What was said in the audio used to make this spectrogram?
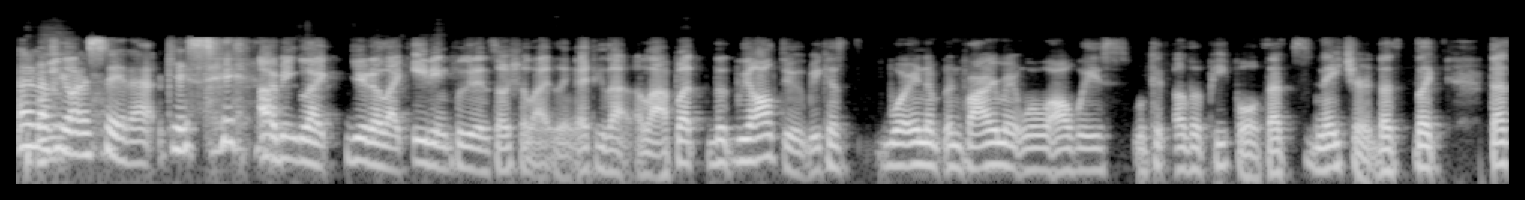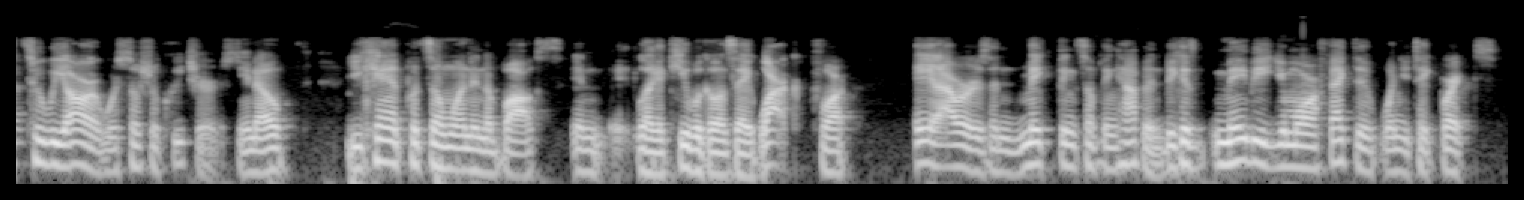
I don't know if you want to say that, Casey. I mean, like you know, like eating food and socializing. I do that a lot, but th- we all do because we're in an environment where we're always look at other people. That's nature. That's like that's who we are. We're social creatures. You know, you can't put someone in a box in like a cubicle and say work for eight hours and make things something happen because maybe you're more effective when you take breaks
